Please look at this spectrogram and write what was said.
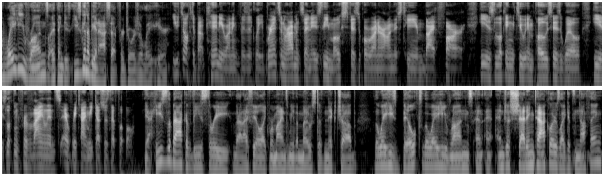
way he runs, I think is, he's going to be an asset for Georgia late here. You talked about Kenny running physically. Branson Robinson is the most physical runner on this team by far. He is looking to impose his will. He is looking for violence every time he touches the football. Yeah, he's the back of these three that I feel like reminds me the most of Nick Chubb. The way he's built, the way he runs, and, and, and just shedding tacklers like it's nothing.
